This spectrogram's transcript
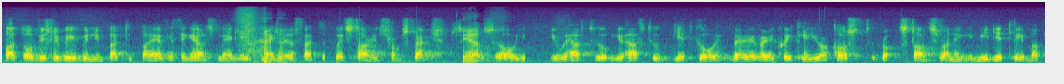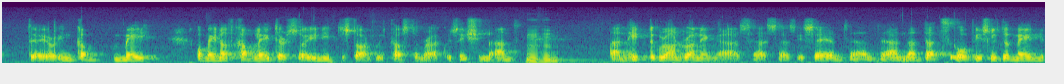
but obviously we've been impacted by everything else. Mainly mainly the fact that we've started from scratch. So, yeah. so you, you have to you have to get going very very quickly. Your cost starts running immediately, but your income may or may not come later. So you need to start with customer acquisition and mm-hmm. and hit the ground running, as as, as you say, and, and, and that's obviously the main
